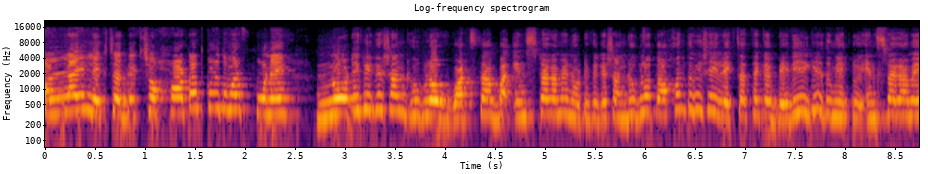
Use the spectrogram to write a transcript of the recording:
অনলাইন লেকচার দেখছ, হঠাৎ করে তোমার ফোনে নোটিফিকেশন ঢুকলো হোয়াটসঅ্যাপ বা ইনস্টাগ্রামে নোটিফিকেশন ঢুকলো, তখন তুমি সেই লেকচার থেকে বেরিয়ে গিয়ে তুমি একটু ইনস্টাগ্রামে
